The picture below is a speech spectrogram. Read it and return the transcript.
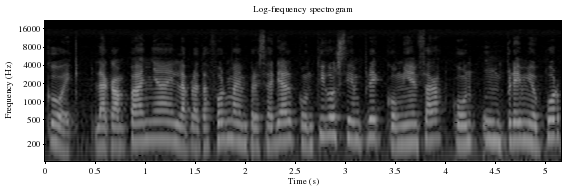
COEC. La campaña en la plataforma empresarial Contigo Siempre comienza con un premio por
